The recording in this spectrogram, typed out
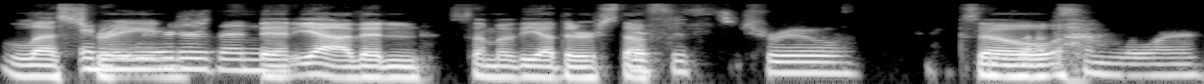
less strange weirder than, than yeah than some of the other stuff. this is true. so some lore.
